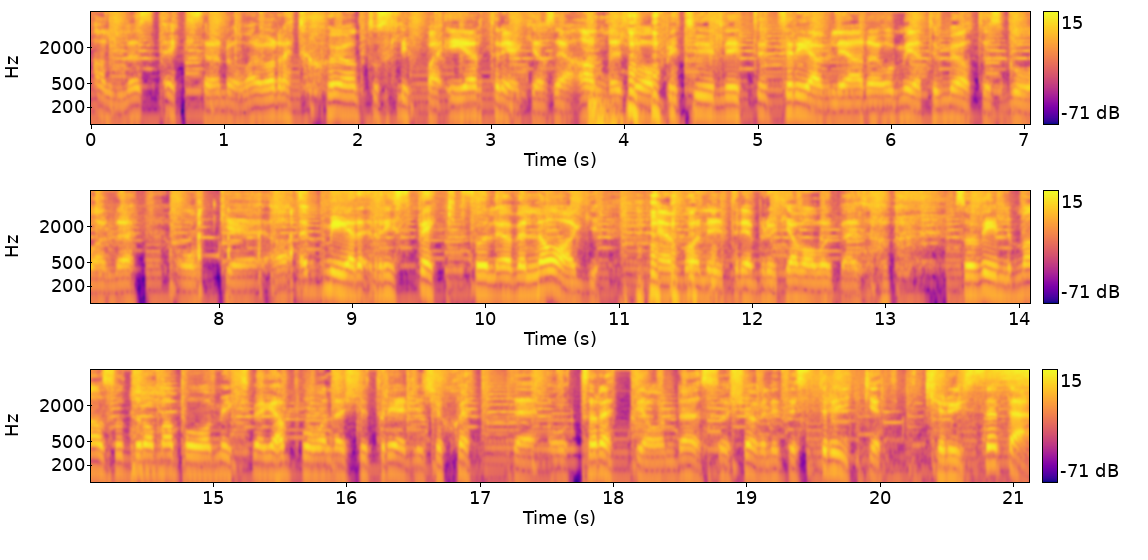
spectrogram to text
alldeles extra ändå. Det var rätt skönt att slippa er tre kan jag säga. Anders var betydligt trevligare och mer tillmötesgående och eh, ja, mer respektfull överlag än vad ni tre brukar vara mot mig. Så, så vill man så drar man på Mix Megapol den 23, 26 och 30 så kör vi lite Stryket-krysset där.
